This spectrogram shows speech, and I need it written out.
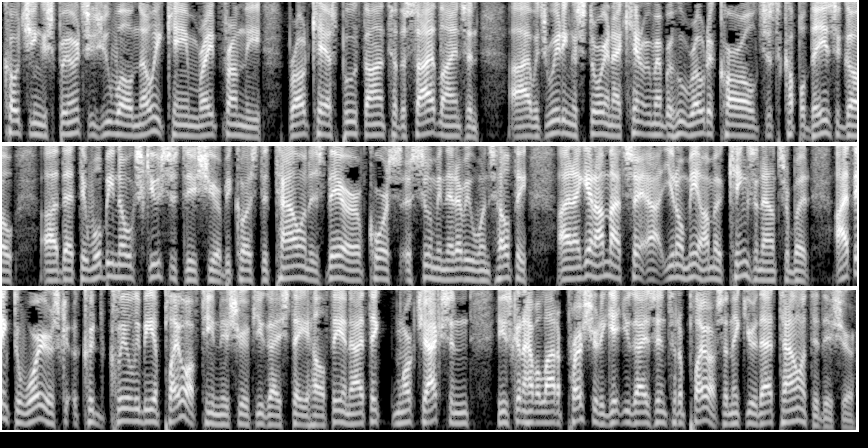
coaching experience, as you well know. He came right from the broadcast booth onto the sidelines, and I was reading a story, and I can't remember who wrote it, Carl, just a couple days ago, uh, that there will be no excuses this year because the talent is there. Of course, assuming that everyone's healthy. And again, I'm not saying uh, you know me, I'm a Kings announcer, but I think the Warriors c- could clearly be a playoff team this year if you guys stay healthy, and I think Mark Jackson he's going to have a lot of pressure to get you guys into the playoffs. I think you're that talented this year.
